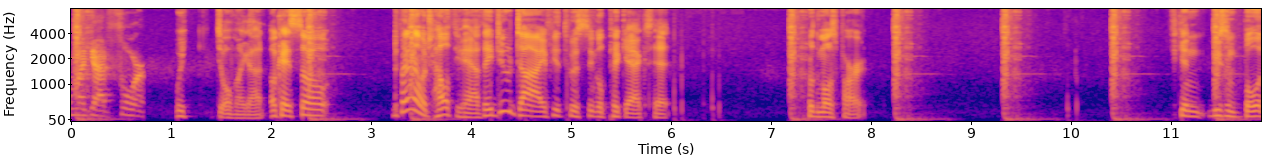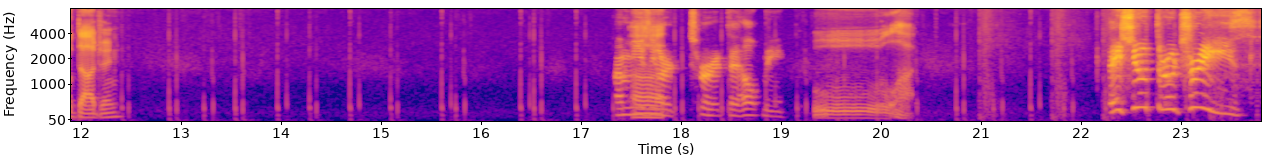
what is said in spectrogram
Oh my god, four. we. Oh my god. Okay, so depending on how much health you have, they do die if you do a single pickaxe hit. For the most part. If you can do some bullet dodging. I'm using Uh, our turret to help me. Ooh. They shoot through trees.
